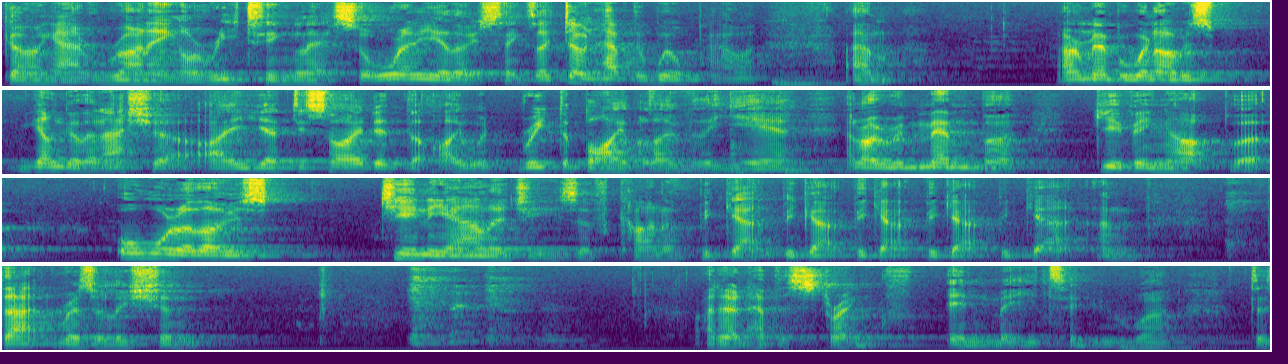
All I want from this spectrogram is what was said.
going out running or eating less or any of those things. I don't have the willpower. Um, I remember when I was younger than Asher, I uh, decided that I would read the Bible over the year, and I remember giving up uh, all of those genealogies of kind of begat, begat, begat, begat, begat, and that resolution. I don't have the strength in me to uh, to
